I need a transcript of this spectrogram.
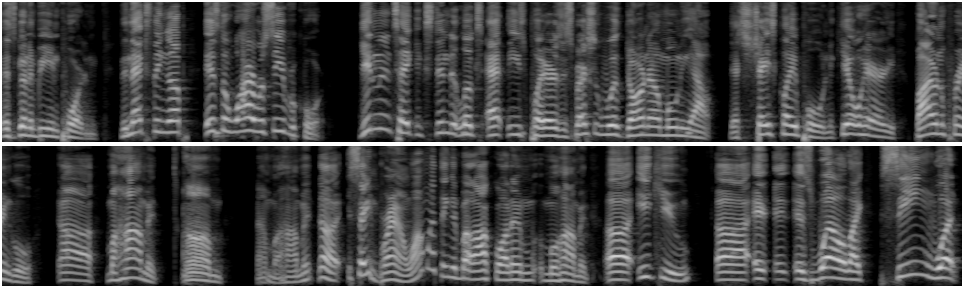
is going to be important. The next thing up is the wide receiver core. Getting to take extended looks at these players, especially with Darnell Mooney out. That's Chase Claypool, N'Keal Harry, Byron Pringle, uh, Muhammad, um, not Muhammad, no, St. Brown. Why am I thinking about Aqua and Muhammad? Uh, EQ, uh, as well. Like seeing what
